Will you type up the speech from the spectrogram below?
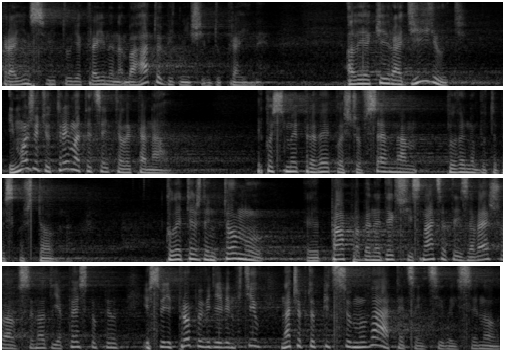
країн світу є країни набагато бідніші від України, але які радіють і можуть утримати цей телеканал. Якось ми привикли, що все нам повинно бути безкоштовно. Коли тиждень тому е, папа Бенедикт XVI завершував синод єпископів, і в своїй проповіді він хотів начебто підсумувати цей цілий синод.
